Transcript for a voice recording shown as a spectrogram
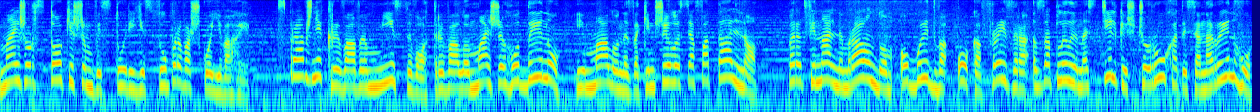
найжорстокішим в історії суперважкої ваги. Справжнє криваве місиво тривало майже годину і мало не закінчилося фатально. Перед фінальним раундом обидва ока Фрейзера заплили настільки, що рухатися на рингу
